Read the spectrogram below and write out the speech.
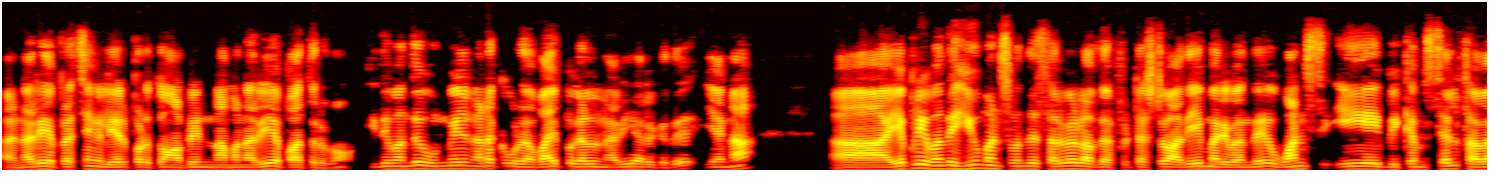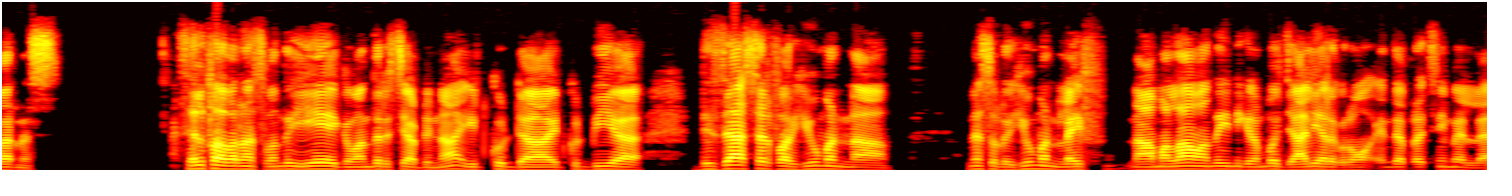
நிறைய பிரச்சனைகள் ஏற்படுத்தும் அப்படின்னு நம்ம நிறைய பார்த்துருக்கோம். இது வந்து உண்மையிலே நடக்கக்கூடிய வாய்ப்புகள் நிறைய இருக்குது. ஏன்னா, எப்படி வந்து ஹியூமன்ஸ் வந்து சர்வைவல் ஆஃப் த ஃபிட்டெஸ்ட்டோ, அதே மாதிரி வந்து once AI becomes self awareness self awareness வந்து ஏஐக்கு வந்துருச்சு அப்படின்னா, it could it could be a disaster for human என்ன சொல்றது? Human life. நாமெல்லாம் வந்து இன்னைக்கு ரொம்ப ஜாலியா இருக்கிறோம். எந்த பிரச்சனையுமே இல்லை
